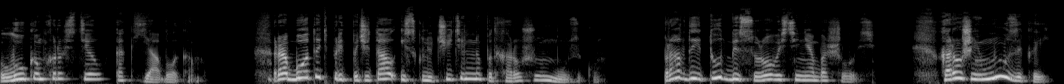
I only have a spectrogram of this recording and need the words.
Луком хрустел, как яблоком. Работать предпочитал исключительно под хорошую музыку. Правда, и тут без суровости не обошлось. Хорошей музыкой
